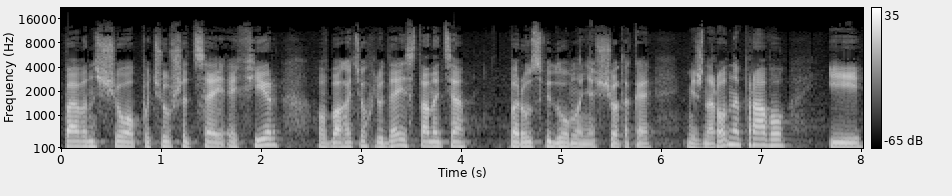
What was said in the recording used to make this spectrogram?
Певен, що почувши цей ефір, в багатьох людей станеться переусвідомлення, що таке міжнародне право і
